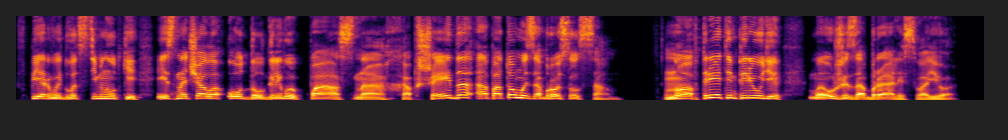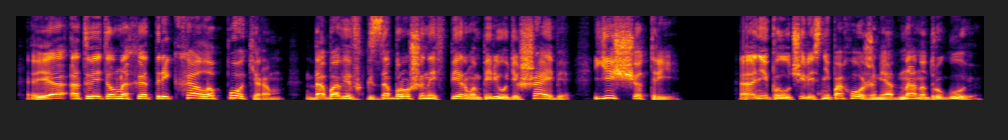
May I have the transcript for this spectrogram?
в первой 20-минутке и сначала отдал голевой пас на Хапшейда, а потом и забросил сам. Ну а в третьем периоде мы уже забрали свое. Я ответил на хэт-трик Хала покером, добавив к заброшенной в первом периоде шайбе еще три. Они получились непохожими одна на другую.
